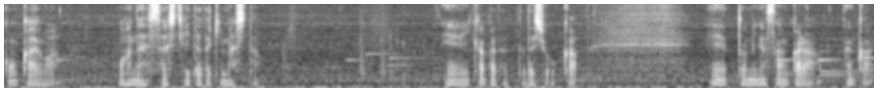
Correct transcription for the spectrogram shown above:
今回はお話しさせていただきました、えー、いかがだったでしょうか？えっ、ー、と皆さんからなんか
